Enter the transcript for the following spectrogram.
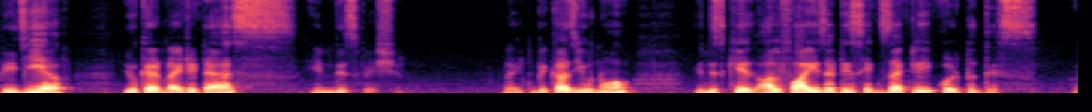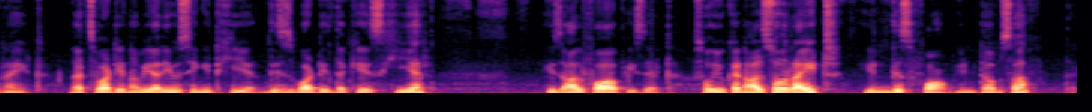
PGF, you can write it as in this fashion, right, because you know in this case alpha z is exactly equal to this, right. That is what you know we are using it here. This is what is the case here is alpha of z. So, you can also write in this form in terms of that,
